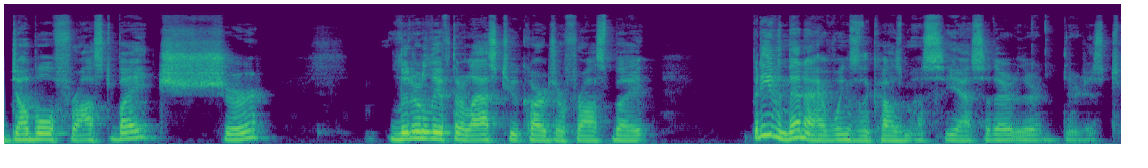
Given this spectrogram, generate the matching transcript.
double Frostbite, sure. Literally, if their last two cards are Frostbite. But even then, I have Wings of the Cosmos. Yeah, so they're they're they're just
